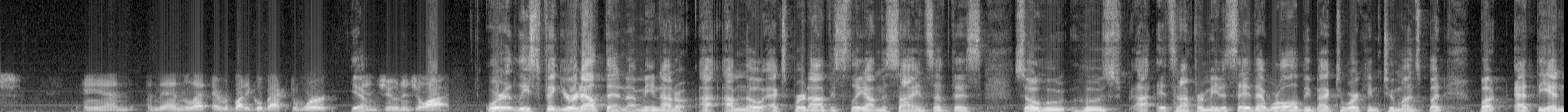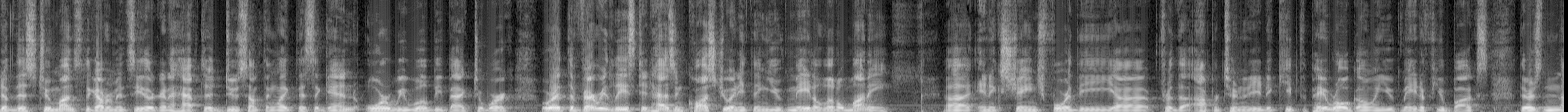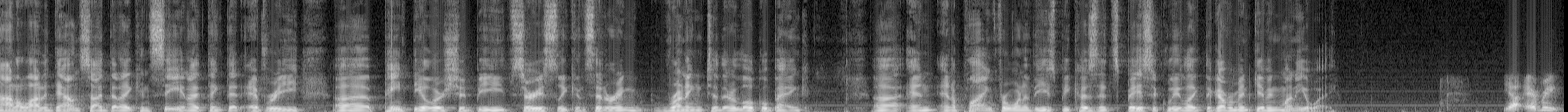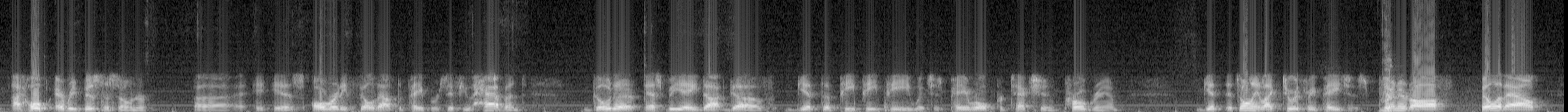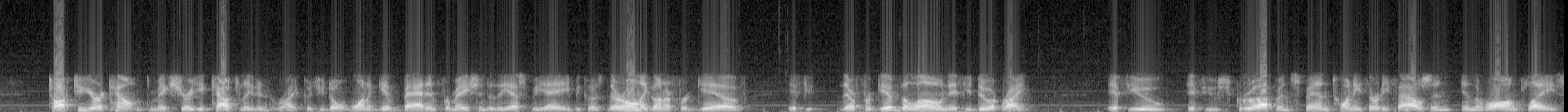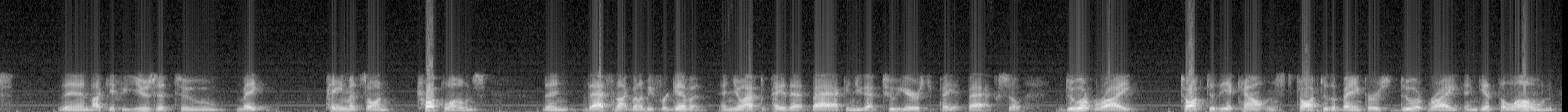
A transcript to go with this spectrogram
and and then let everybody go back to work yeah. in June and July. Or at least figure it out. Then I mean, I don't. I, am no expert, obviously, on the science of this. So who who's? Uh, it's not for me to say that we'll all be back to work in two months. But but at the end of this two months, the government's either going to have to do something like this again, or we will be back to work. Or at the very least, it hasn't cost you anything. You've made a little money uh, in exchange for the uh, for the opportunity to keep the payroll going. You've made a few bucks. There's not a lot of downside that I can see, and I think that every uh, paint dealer should be seriously considering running to their local bank. Uh, and and applying for one of these because it's basically like the government giving money away. Yeah, every I hope every business owner uh, is already filled out the papers. If you haven't, go to SBA.gov, get the PPP, which is Payroll Protection Program. Get it's only like two or three pages. Print yep. it off, fill it out, talk to your accountant to make sure you calculated it right because you don't want to give bad information to the SBA because they're only going to forgive if you they'll forgive the loan if you do it right. If you if you screw up and spend twenty thirty thousand in the wrong place, then like if you use it to make payments on truck loans, then that's not going to be forgiven, and you'll have to pay that back, and you got two years to pay it back. So do it right. Talk to the accountants, talk to the bankers, do it right, and get the loan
